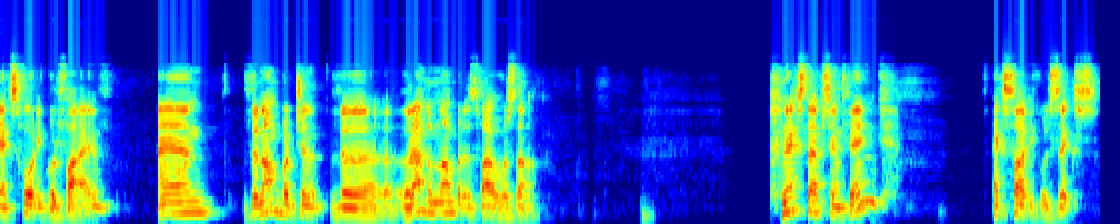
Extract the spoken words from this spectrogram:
x4 equal 5, and the number, the random number is 5 over 7. Next step, same thing, x5 equals 6.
